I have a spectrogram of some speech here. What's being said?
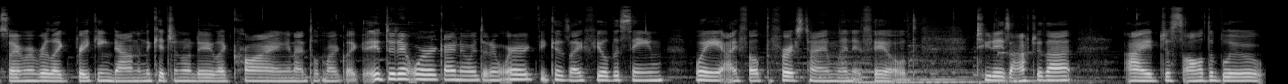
So I remember like breaking down in the kitchen one day, like crying, and I told Mark like it didn't work. I know it didn't work because I feel the same way I felt the first time when it failed. Two days after that, I just all the blue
